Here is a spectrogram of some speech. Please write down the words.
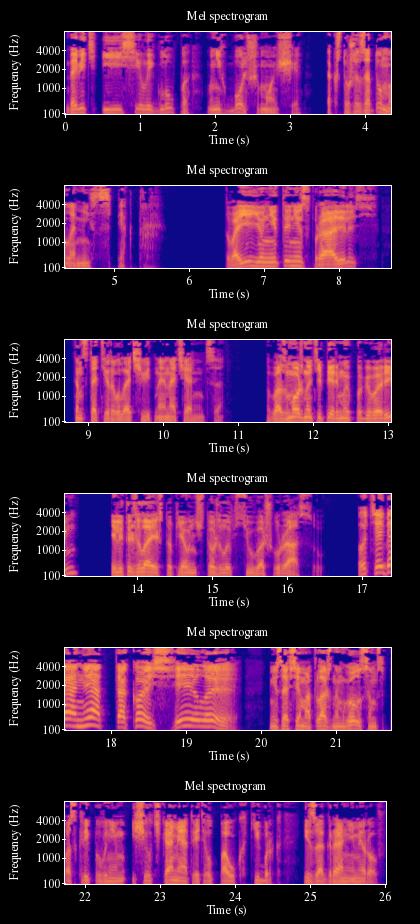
давить и силой глупо, у них больше мощи. Так что же задумала мисс Спектр? «Твои юниты не справились», — констатировала очевидная начальница. «Возможно, теперь мы поговорим? Или ты желаешь, чтоб я уничтожила всю вашу расу?» «У тебя нет такой силы!» Не совсем отлажным голосом с поскрипыванием и щелчками ответил паук-киборг из-за грани миров.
